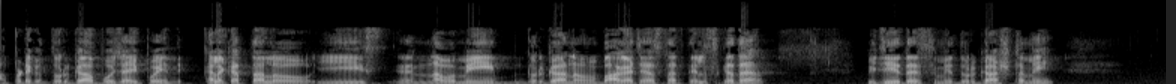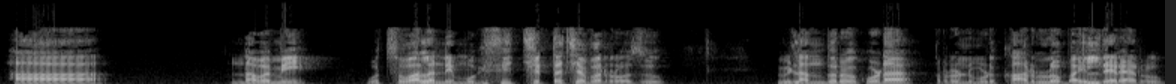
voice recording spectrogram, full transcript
అప్పటికి దుర్గా పూజ అయిపోయింది. కలకత్తాలో ఈ నవమి దుర్గానవమి బాగా చేస్తారు తెలుసు కదా? విజయదశమి దుర్గాష్టమి. ఆ నవమి ఉత్సవాలన్నీ ముగిసి చిట్ట చివరి రోజు వీళ్ళందరూ కూడా రెండు మూడు కారుల్లో బయలుదేరారు.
